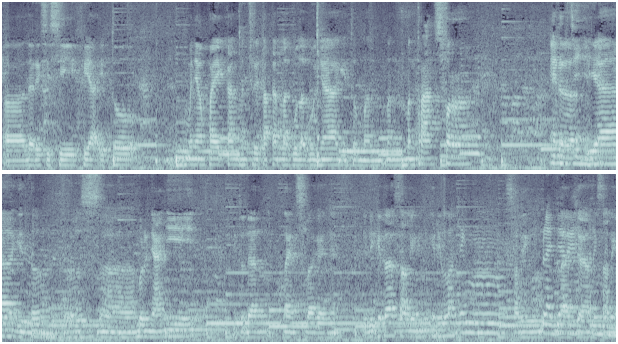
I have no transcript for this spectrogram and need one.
eh, dari sisi Via itu menyampaikan, menceritakan lagu-lagunya gitu, men- men- mentransfer Energinya. ya gitu, terus eh, bernyanyi gitu dan lain sebagainya. Jadi kita saling inilah Saling saling belajar ya, belajar, saling saling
